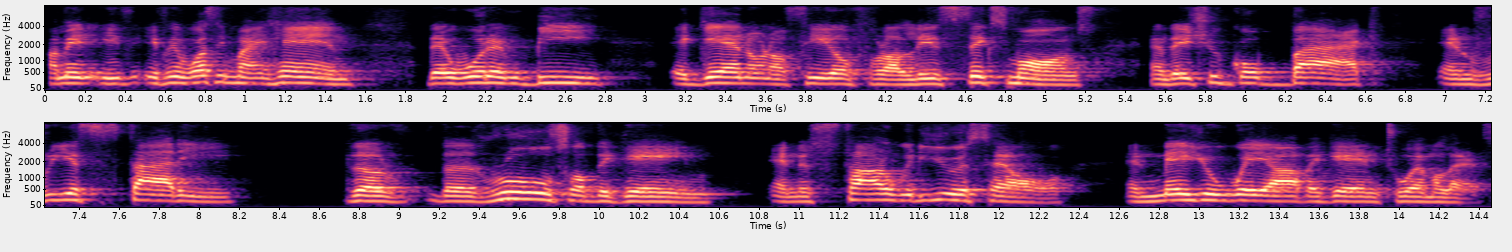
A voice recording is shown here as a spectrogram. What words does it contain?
I mean, if, if it was in my hand, they wouldn't be again on a field for at least six months, and they should go back and re-study the the rules of the game and start with USL and make your way up again to MLS.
